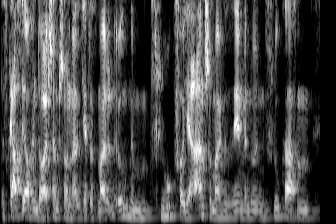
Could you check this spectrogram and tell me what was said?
Das gab es ja auch in Deutschland schon. Also ich habe das mal in irgendeinem Flug vor Jahren schon mal gesehen. Wenn du in den Flughafen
